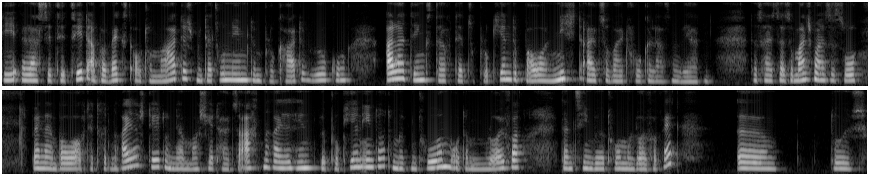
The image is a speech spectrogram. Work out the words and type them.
Die Elastizität aber wächst automatisch mit der zunehmenden Blockadewirkung. Allerdings darf der zu blockierende Bauer nicht allzu weit vorgelassen werden. Das heißt also, manchmal ist es so, wenn ein Bauer auf der dritten Reihe steht und er marschiert halt zur achten Reihe hin, wir blockieren ihn dort mit dem Turm oder mit dem Läufer, dann ziehen wir Turm und Läufer weg. Ähm, durch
